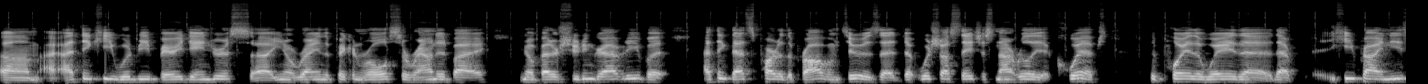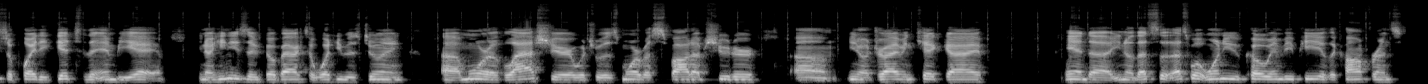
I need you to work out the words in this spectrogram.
um, I, I, think he would be very dangerous. Uh, you know, running the pick and roll surrounded by you know better shooting gravity. But I think that's part of the problem too is that Wichita State's just not really equipped to play the way that that he probably needs to play to get to the NBA. You know, he needs to go back to what he was doing uh, more of last year, which was more of a spot up shooter, um, you know, driving kick guy, and uh, you know that's that's what won you co MVP of the conference,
